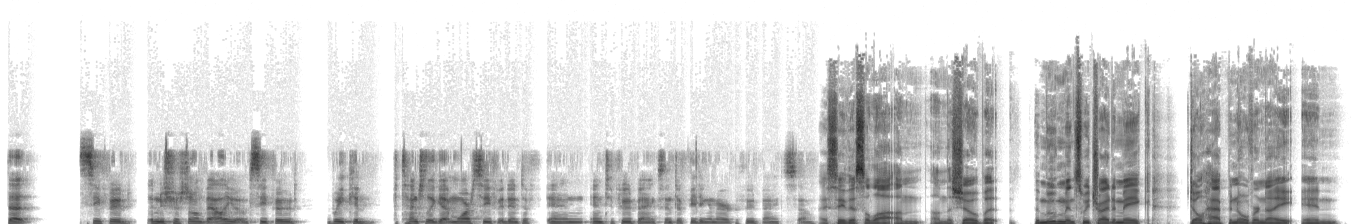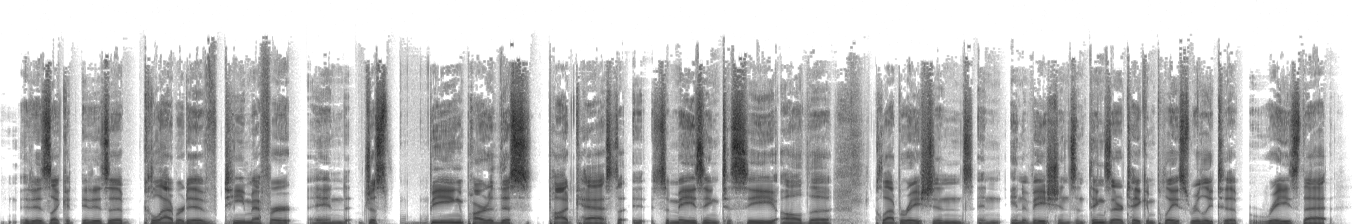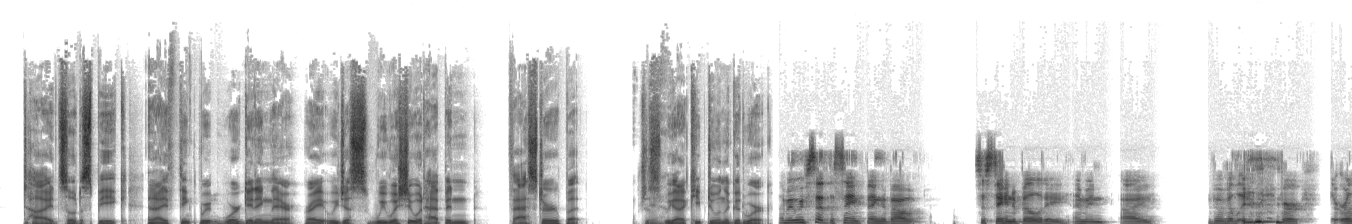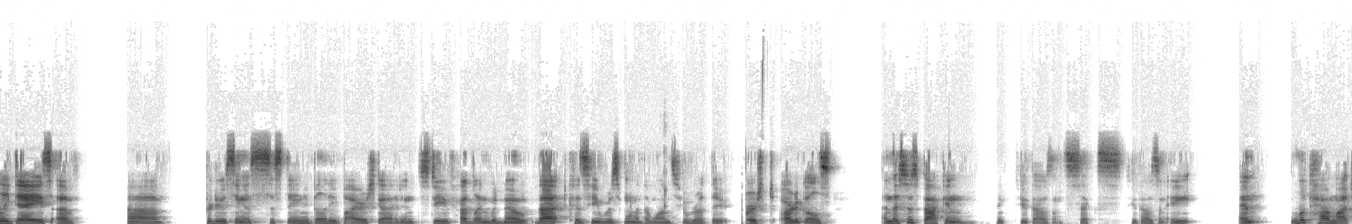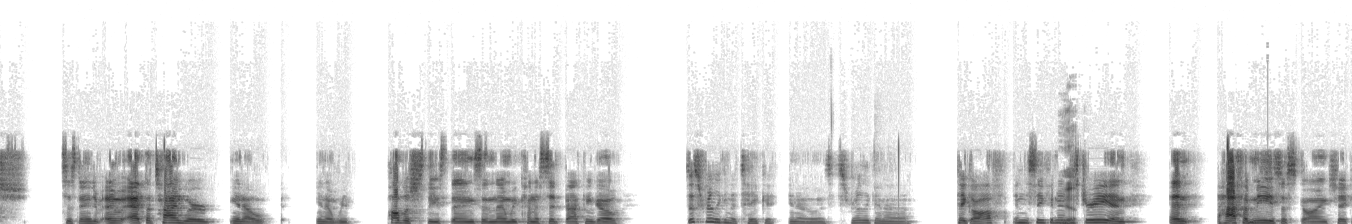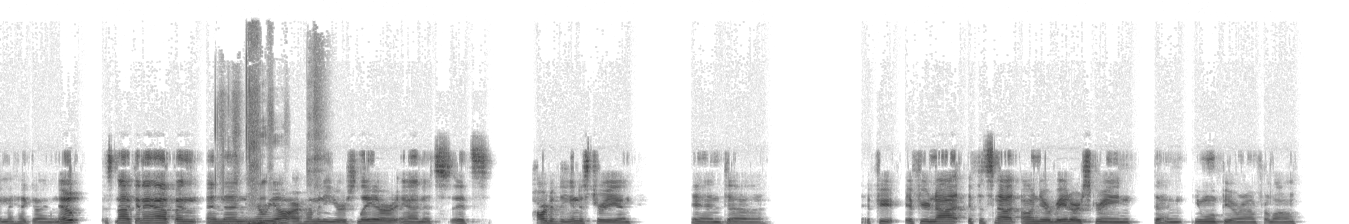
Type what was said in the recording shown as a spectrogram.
that seafood, the nutritional value of seafood, we could potentially get more seafood into in, into food banks, into feeding America food banks. So I say this a lot on on the show, but the movements we try to make don't happen overnight, and it is like a, it is a collaborative team effort. And just being part of this podcast, it's amazing to see all the collaborations and innovations and things that are taking place, really to raise that tide, so to speak. And I think we're mm-hmm. we're getting there, right? We just we wish it would happen faster, but just Yeah. we got to keep doing the good work. I mean, we've said the same thing about sustainability. I mean, I vividly remember the early days of uh, producing a sustainability buyer's guide, and Steve Headland would know that because he was one of the ones who wrote the first articles. And this was back in I think 2006, 2008. And look how much sustainability. At the time, we're you know, you know, we publish these things, and then we kind of sit back and go, "Is this really going to take it? You know, is this really going to take off in the seafood Yeah. industry and and half of me is just going shaking my head going nope it's not going to happen and then here we are how many years later and it's it's part of the industry and and uh if you if you're not if it's not on your radar screen then you won't be around for long.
